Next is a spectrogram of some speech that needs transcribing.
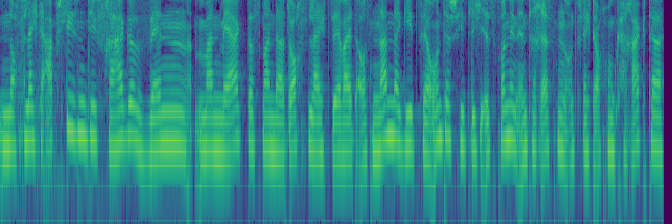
Noch vielleicht abschließend die Frage, wenn man merkt, dass man da doch vielleicht sehr weit auseinander geht, sehr unterschiedlich ist von den Interessen und vielleicht auch vom Charakter,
